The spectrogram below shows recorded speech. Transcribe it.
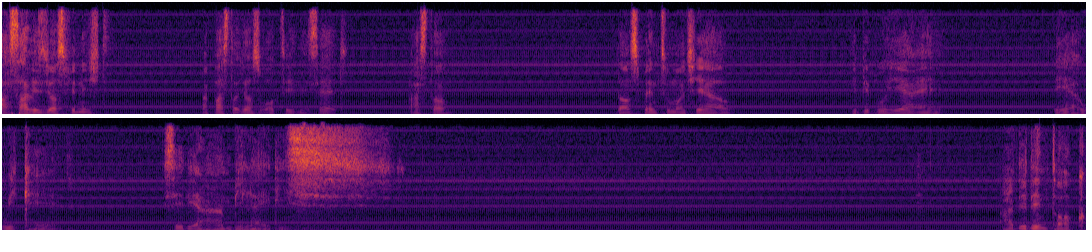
Our service just finished. My pastor just walked in. He said, Pastor, don't spend too much here. The people here, eh, they are wicked. Said, their hand be like this. I didn't talk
